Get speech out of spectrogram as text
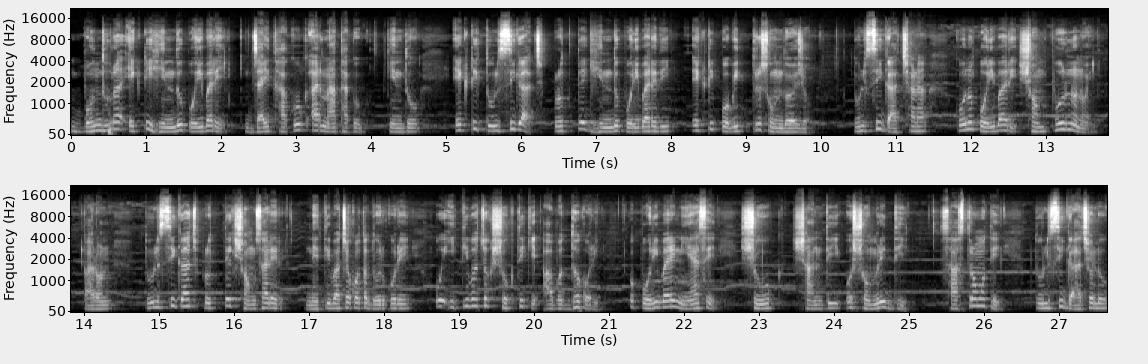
বন্ধুরা একটি হিন্দু পরিবারে যাই থাকুক আর না থাকুক, কিন্তু একটি তুলসী গাছ প্রত্যেক হিন্দু পরিবারেরই একটি পবিত্র সৌন্দর্য। তুলসী গাছ ছাড়া কোনো পরিবারই সম্পূর্ণ নয়, কারণ তুলসী গাছ প্রত্যেক সংসারের নেতিবাচকতা দূর করে ও ইতিবাচক শক্তিকে আবদ্ধ করে ও পরিবারে নিয়ে আসে সুখ, শান্তি ও সমৃদ্ধি। শাস্ত্রমতে তুলসী গাছ হল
